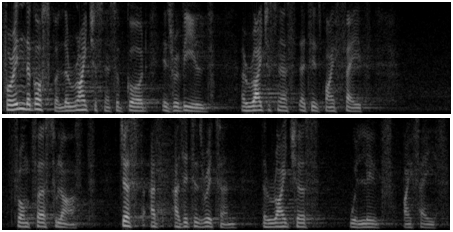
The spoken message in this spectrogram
for in the gospel, the righteousness of God is revealed, a righteousness that is by faith from first to last. Just as, as it is written, the righteous will live by faith.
